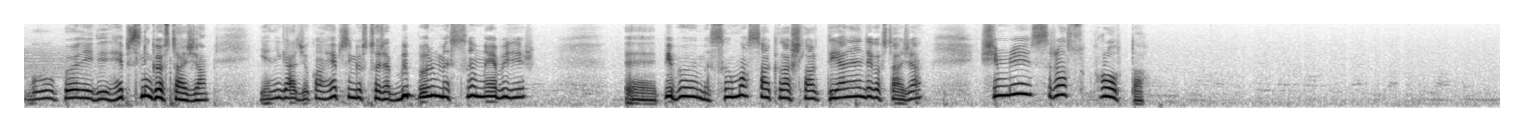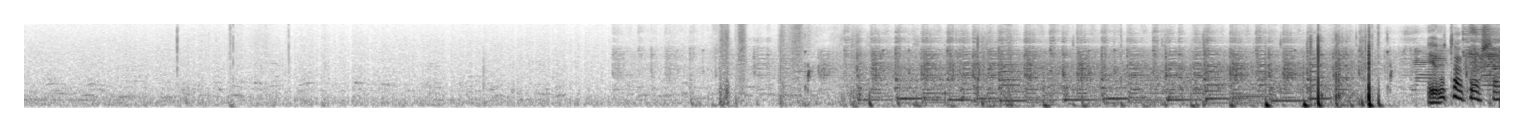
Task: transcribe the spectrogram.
bu böyleydi. Hepsini göstereceğim. Yeni gelecek olan hepsini göstereceğim. Bir bölüme sığmayabilir. Ee, bir bölüme sığmazsa arkadaşlar diğerlerini de göstereceğim. Şimdi sıra Sprout'ta. Evet arkadaşlar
